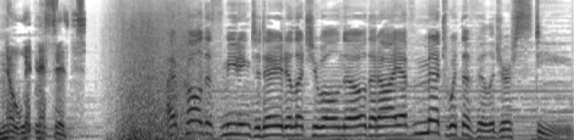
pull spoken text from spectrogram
No witnesses. I've called this meeting today to let you all know that I have met with the villager Steve.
